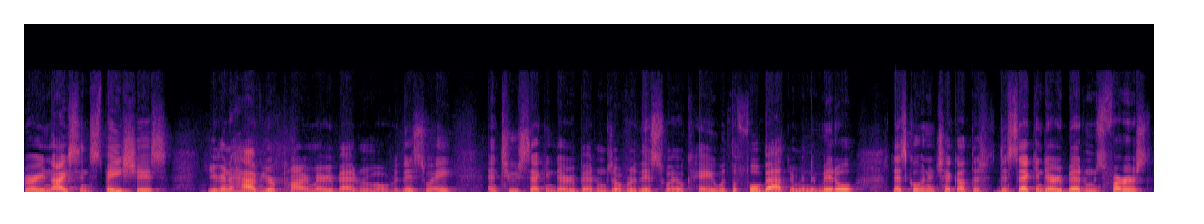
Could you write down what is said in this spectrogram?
very nice and spacious. You're to have your primary bedroom over this way and two secondary bedrooms over this way, okay, with the full bathroom in the middle. Let's go ahead and check out the, the secondary bedrooms first.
